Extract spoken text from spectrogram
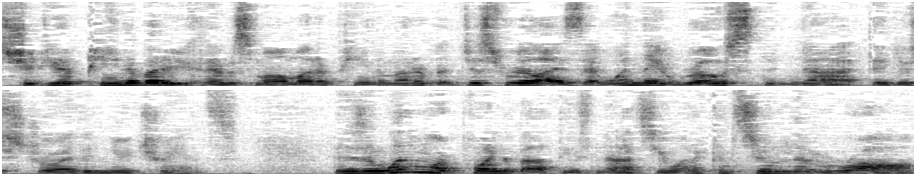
should you have peanut butter, you can have a small amount of peanut butter, but just realize that when they roast the nut, they destroy the nutrients. There's one more point about these nuts. You want to consume them raw,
